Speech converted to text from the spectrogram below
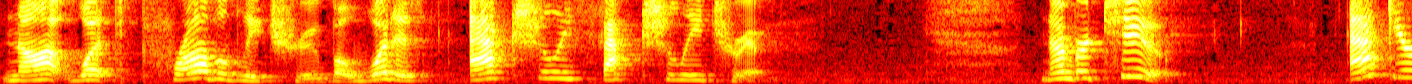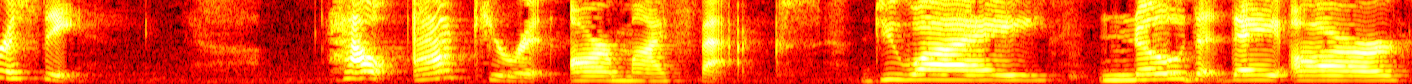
not what's probably true, but what is actually factually true. Number two, accuracy. How accurate are my facts? Do I know that they are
